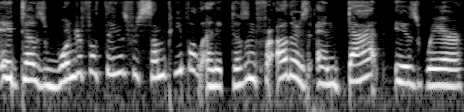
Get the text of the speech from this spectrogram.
it does wonderful things for some people and it doesn't for others, and that is where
